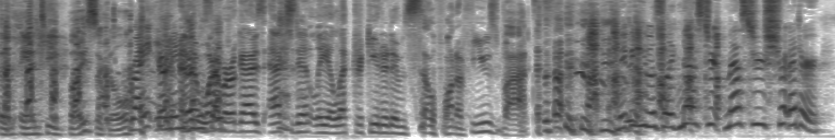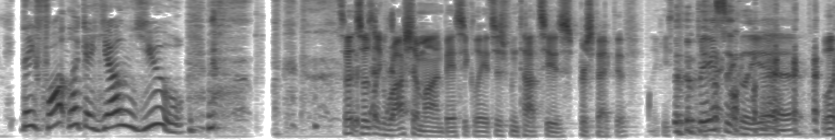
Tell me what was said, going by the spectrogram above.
an antique bicycle. Right? And maybe, And then one like, of our guys accidentally electrocuted himself on a fuse box. maybe he was like, Master, Master Shredder, they fought like a young you. So, so it's like Rashomon, basically. It's just from Tatsu's perspective. Like he's, Basically, yeah. well,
